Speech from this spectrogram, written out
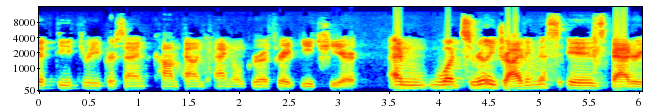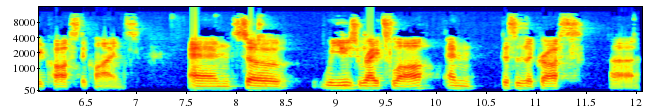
53% compound annual growth rate each year. And what's really driving this is battery cost declines. And so we use Wright's Law, and this is across uh,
